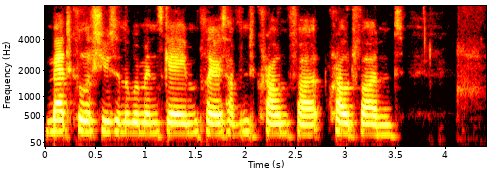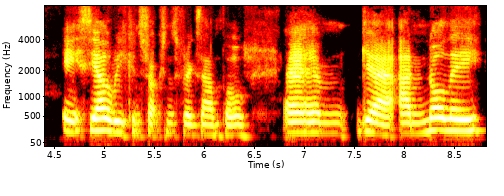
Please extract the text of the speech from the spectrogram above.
medical issues in the women's game, players having to crowd crowdfund ACL reconstructions, for example. Um, yeah, and Nolly,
